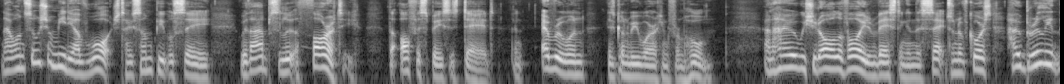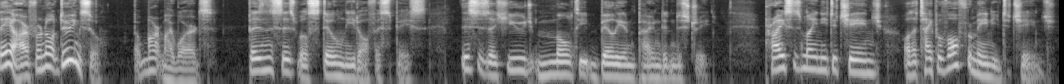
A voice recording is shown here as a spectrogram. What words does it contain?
Now, on social media, I've watched how some people say, with absolute authority, that office space is dead and everyone is going to be working from home. And how we should all avoid investing in this sector, and of course, how brilliant they are for not doing so. But mark my words, businesses will still need office space. This is a huge multi billion pound industry. Prices might need to change, or the type of offer may need to change.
